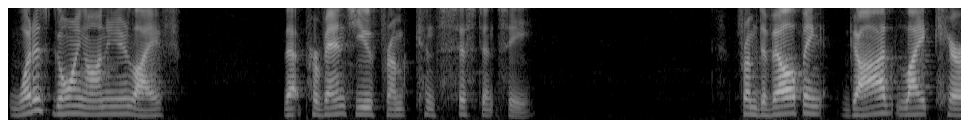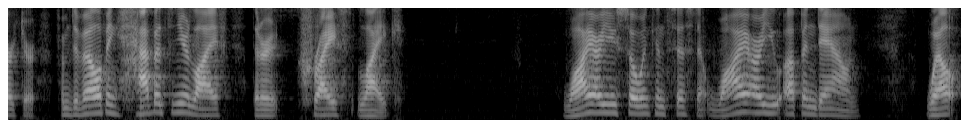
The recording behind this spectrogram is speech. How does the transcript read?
what is going on in your life that prevents you from consistency? From developing God like character, from developing habits in your life that are Christ like. Why are you so inconsistent? Why are you up and down? Well,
